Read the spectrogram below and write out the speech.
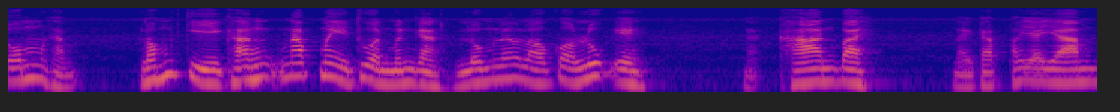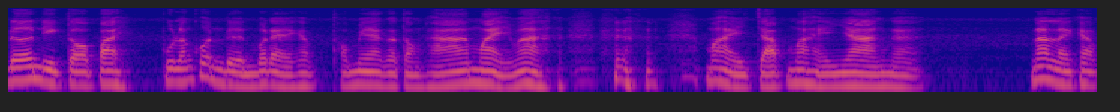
ล้มครับ ล้มกี่ครั้งนับไม่ถ้วนเหมือนกัน ล้มแล้วเราก็ลุกเองนะคานไปนะครับพยายามเดินอีกต่อไป ผู้หลังคนเดินบ่ได้ครับทอแม่ก็ต้องหาใหม่มาไมาให้จับไมาให้ยางนะนั่นแหละครับ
